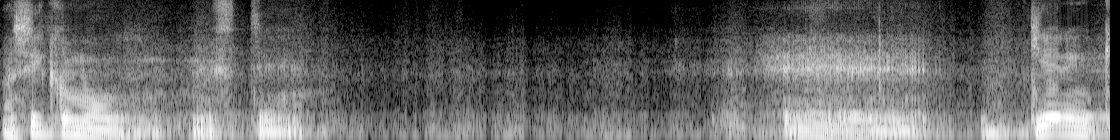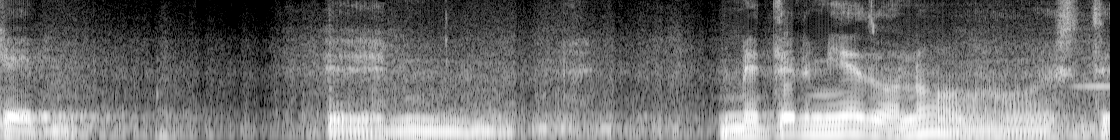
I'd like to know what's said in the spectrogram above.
así como este, quieren que eh, meter miedo, ¿no? Este,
